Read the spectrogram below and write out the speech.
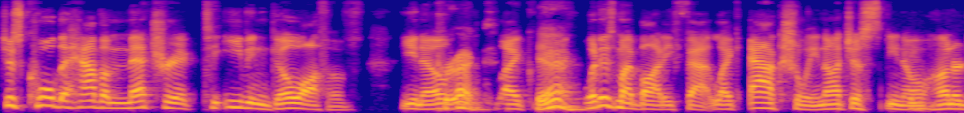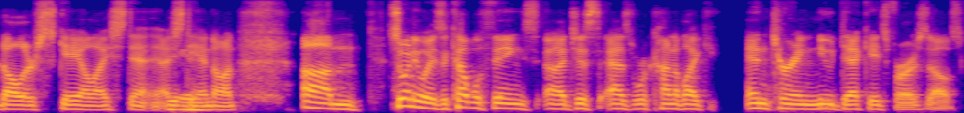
just cool to have a metric to even go off of. You know, Correct. like Yeah. what is my body fat? Like actually, not just you know, hundred dollar scale I stand I stand on. Um. So, anyways, a couple things, uh, just as we're kind of like entering new decades for ourselves.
